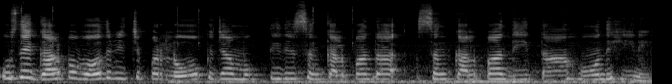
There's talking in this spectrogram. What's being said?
ਉਸ ਦੇ ਗਲਪ ਬੋਧ ਵਿੱਚ ਪਰਲੋਕ ਜਾਂ ਮੁਕਤੀ ਦੇ ਸੰਕਲਪਾਂ ਦਾ, ਸੰਕਲਪਾਂ ਦੀ ਤਾਂ ਹੋਂਦ ਹੀ ਨਹੀਂ।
